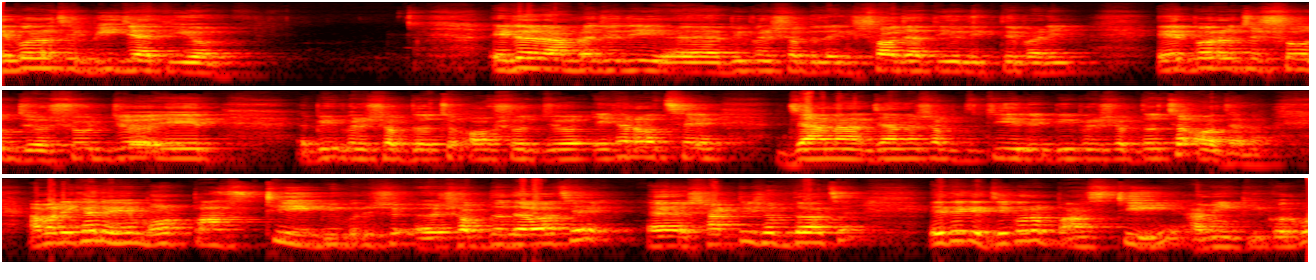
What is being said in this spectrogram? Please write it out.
এরপর আছে বিজাতীয়। এটার আমরা যদি বিপরীত শব্দ লিখি স্বজাতীয় লিখতে পারি। এরপর হচ্ছে সহ্য সহ্য এর বিপরীত শব্দ হচ্ছে অসহ্য। এখানে হচ্ছে জানা জানা শব্দটির বিপরীত শব্দ হচ্ছে অজানা। আমার এখানে মোট পাঁচটি বিপরীত শব্দ দেওয়া আছে ষাটটি শব্দ আছে। এ থেকে যে কোনো পাঁচটি আমি কি করব?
